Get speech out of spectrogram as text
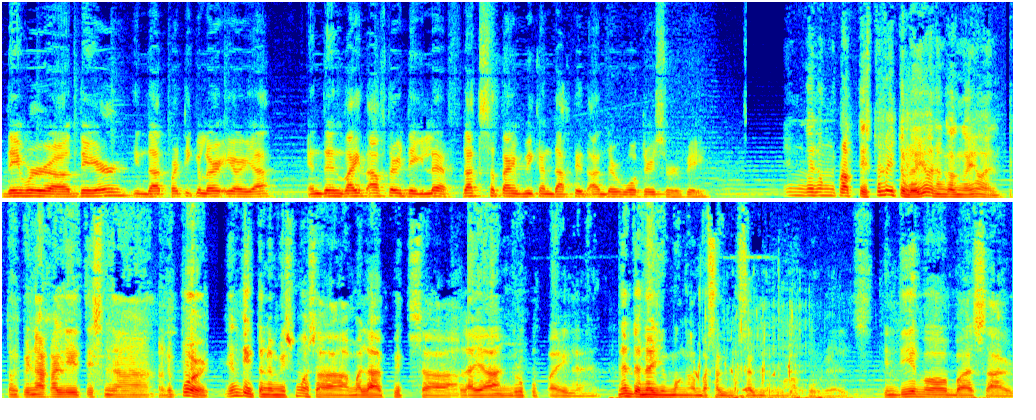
they were uh, there in that particular area. And then right after they left, that's the time we conducted underwater survey. Yung ganong practice, tuloy-tuloy yun hanggang ngayon. Itong pinakalitis na report, yun dito na mismo sa malapit sa Layaan Group of Island. Nandun na yung mga basag-basag ng mga corals. Hindi yan mababasag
